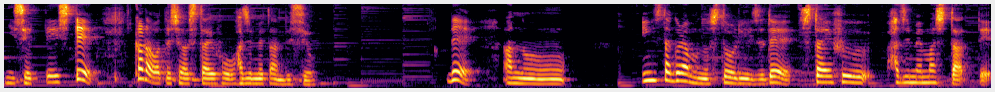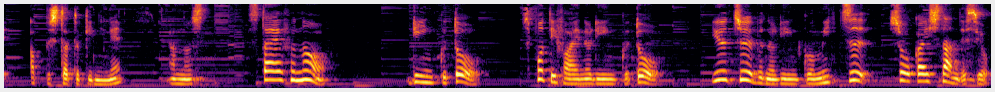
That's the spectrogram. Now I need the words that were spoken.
に設定してから私はスタイフを始めたんですよ。であのインスタグラムのストーリーズでスタイフ始めましたってアップした時にねあのスタイフのリンクと Spotify のリンクと YouTube のリンクを3つ紹介したんですよ。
